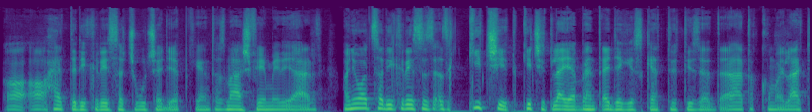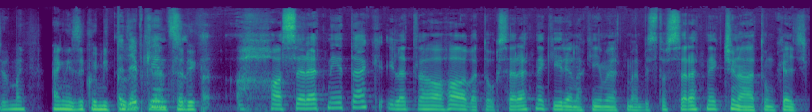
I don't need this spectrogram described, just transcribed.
a, a hetedik rész a csúcs egyébként, az másfél milliárd. A nyolcadik rész az, az kicsit, kicsit lejjebb ment 1,2-del, hát akkor majd látjuk, majd megnézzük, hogy mit tud a Egyébként, kilencedik. Ha szeretnétek, illetve ha hallgatók szeretnék, írjanak e-mailt, mert biztos szeretnék. Csináltunk egy,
